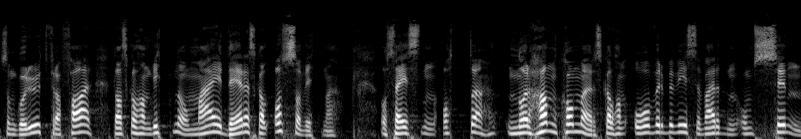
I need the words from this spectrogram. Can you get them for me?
som går ut fra far, da skal han vitne om meg. Dere skal også vitne. og 16, 8. Når han kommer, skal han overbevise verden om synd,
